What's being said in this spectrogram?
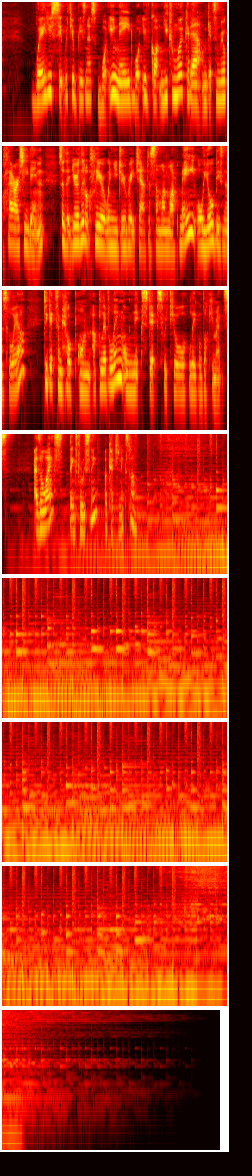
where you sit with your business, what you need, what you've got, and you can work it out and get some real clarity then so that you're a little clearer when you do reach out to someone like me or your business lawyer to get some help on up leveling or next steps with your legal documents. As always, thanks for listening. I'll catch you next time.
